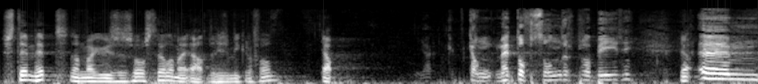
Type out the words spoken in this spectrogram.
stem hebt, dan mag u ze zo stellen. Maar ja, er is een microfoon. Ja. Ja, ik kan met of zonder proberen. Ja. Ehm,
